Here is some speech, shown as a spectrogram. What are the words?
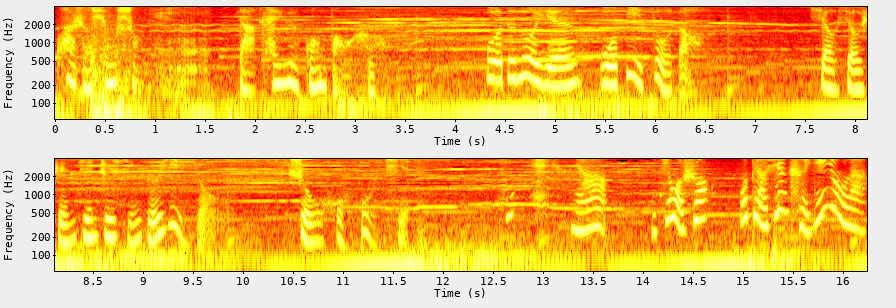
跨上凶兽，打开月光宝盒。我的诺言，我必做到。小小人间之行得意有，收获不浅。娘，你听我说，我表现可英勇了，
